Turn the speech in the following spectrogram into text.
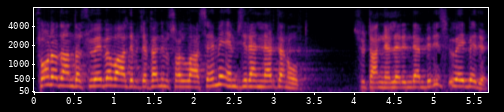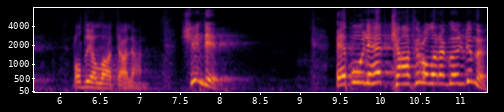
Sonradan da Süveybe validemiz Efendimiz sallallahu aleyhi ve sellem'i emzirenlerden oldu. Süt annelerinden biri Süveybe'dir. Radıyallahu teala. Şimdi Ebu Leheb kafir olarak öldü mü?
